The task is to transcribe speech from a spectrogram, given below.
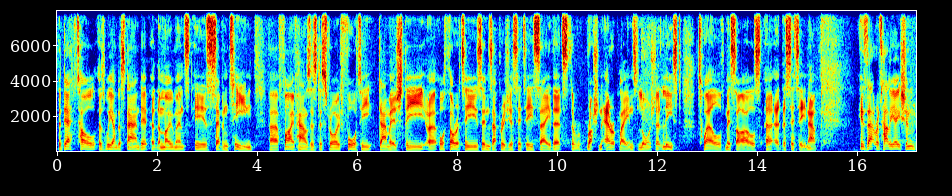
The death toll, as we understand it at the moment, is 17. Uh, five houses destroyed, 40 damaged. The uh, authorities in Zaporizhzhia city say that the Russian aeroplanes launched at least 12 missiles uh, at the city. Now, is that retaliation?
